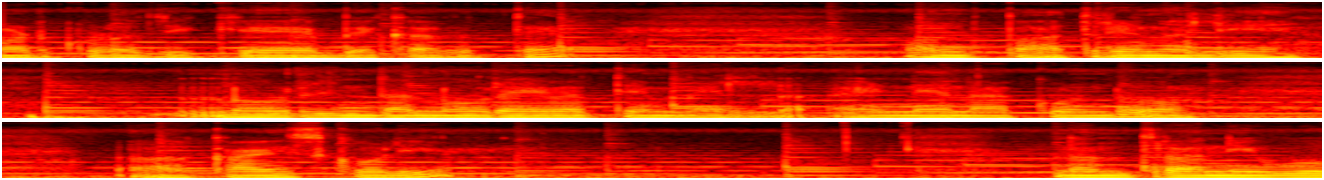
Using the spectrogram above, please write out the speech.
ಮಾಡ್ಕೊಳ್ಳೋದಕ್ಕೆ ಬೇಕಾಗುತ್ತೆ. ಒಂದು ಪಾತ್ರೆಯಲ್ಲಿ ನೂರರಿಂದ ನೂರೈವತ್ತು ಎಂ ಎಲ್ ಎಣ್ಣೆನ ಹಾಕ್ಕೊಂಡು ಕಾಯಿಸ್ಕೊಳ್ಳಿ. ನಂತರ ನೀವು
